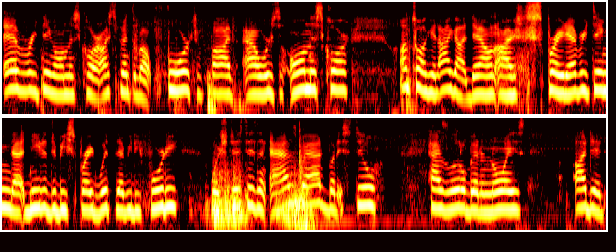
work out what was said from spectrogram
everything on this car. I spent about four to five hours on this car. I'm talking, I got down. I sprayed everything that needed to be sprayed with WD-40, which this isn't as bad, but it still has a little bit of noise. I did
